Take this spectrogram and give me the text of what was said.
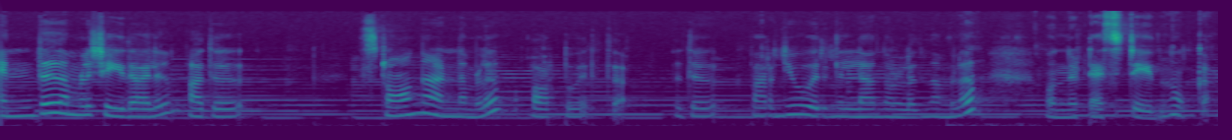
എന്ത് നമ്മൾ ചെയ്താലും അത് സ്ട്രോങ് ആണ് നമ്മൾ ഉറപ്പ് വരുത്തുക. ഇത് പറഞ്ഞു വരുന്നില്ല എന്നുള്ളത് നമ്മൾ ഒന്ന് ടെസ്റ്റ് ചെയ്ത് നോക്കാം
